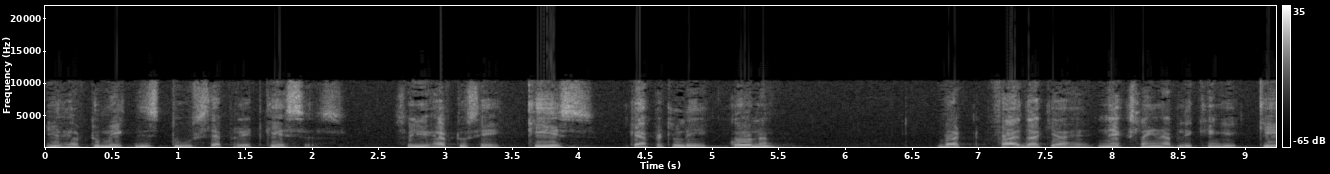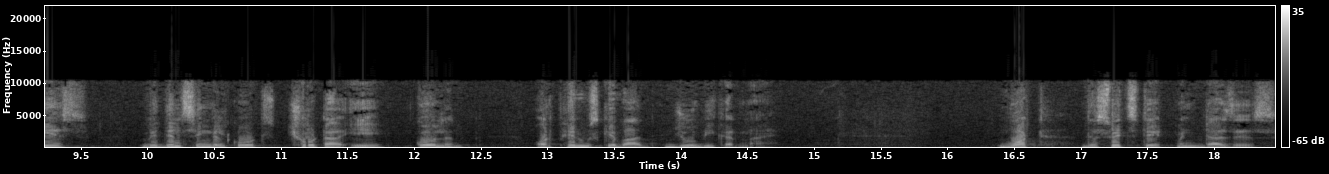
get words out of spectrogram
you have to make these two separate cases so you have to say case capital A colon but فائدہ کیا ہے نیکسٹ لائن آپ لکھیں گے کیس ود ان سنگل کوٹس چھوٹا اے کولن اور پھر اس کے بعد جو بھی کرنا ہے what the switch statement does is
